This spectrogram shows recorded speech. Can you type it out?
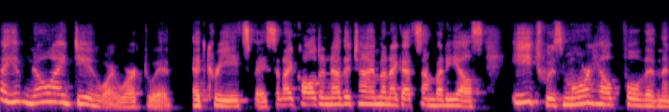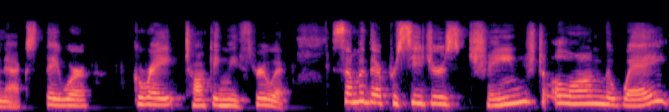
I have no idea who I worked with at CreateSpace. And I called another time and I got somebody else. Each was more helpful than the next. They were great talking me through it. Some of their procedures changed along the way.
